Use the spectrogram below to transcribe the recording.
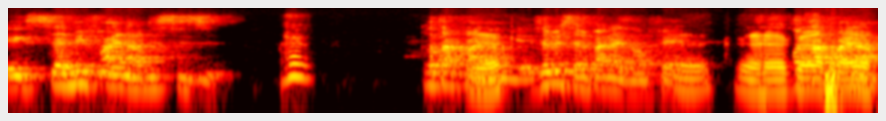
a semi-final this season, quarter-final, yeah. semi-final is unfair. Quarter-final,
